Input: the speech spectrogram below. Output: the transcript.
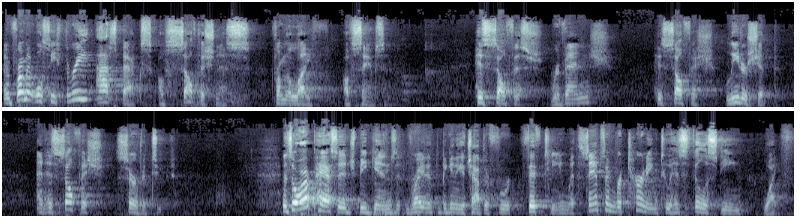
And from it, we'll see three aspects of selfishness from the life of Samson his selfish revenge, his selfish leadership, and his selfish servitude. And so our passage begins right at the beginning of chapter 15 with Samson returning to his Philistine wife.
